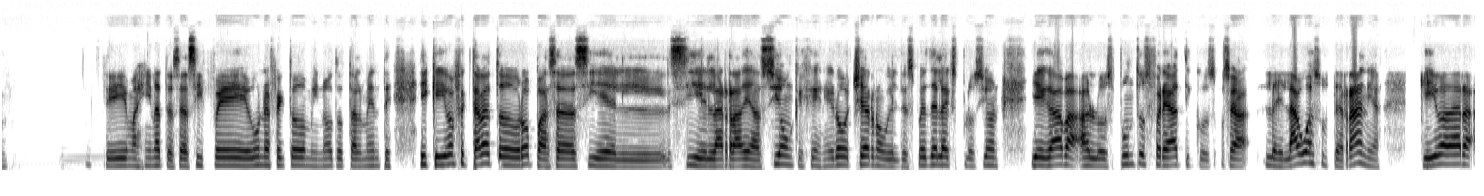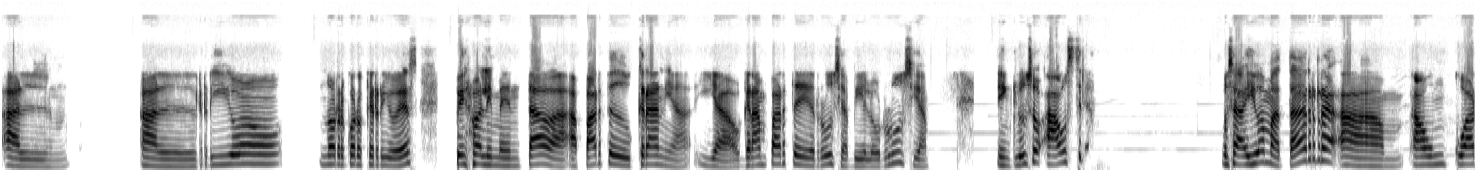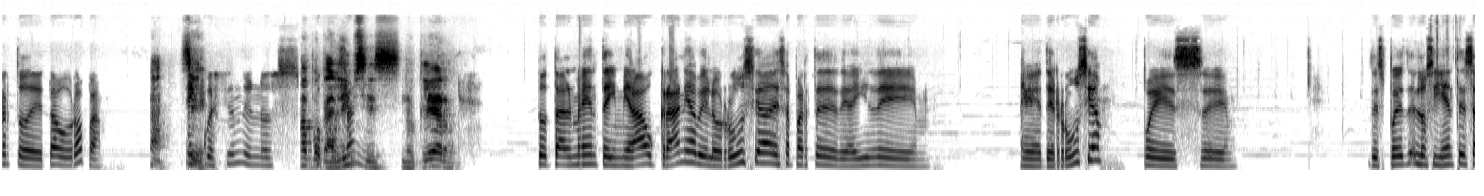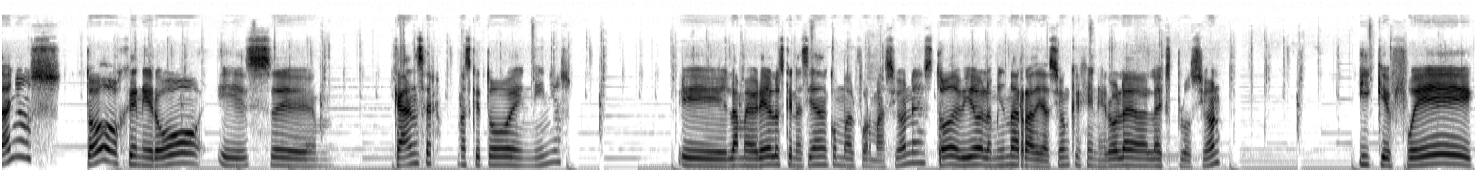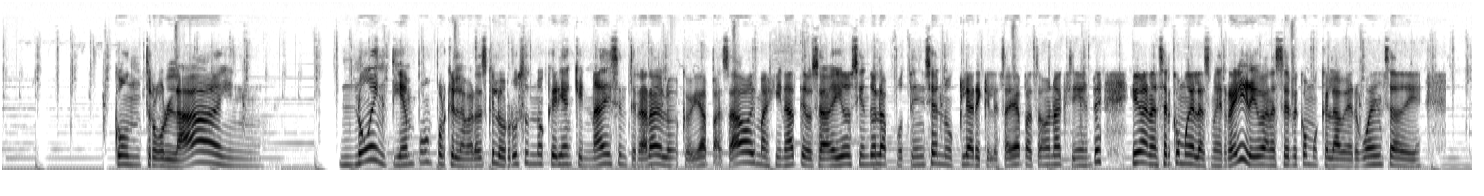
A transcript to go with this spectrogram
Sí, imagínate, o sea, sí fue un efecto dominó totalmente y que iba a afectar a toda Europa, o sea, si el si la radiación que generó Chernobyl después de la explosión llegaba a los puntos freáticos, o sea, el agua subterránea que iba a dar al al río, no recuerdo qué río es, pero alimentaba a parte de Ucrania y a gran parte de Rusia, Bielorrusia, e incluso Austria. O sea, iba a matar a, a un cuarto de toda Europa. Ah, en cuestión de unos apocalipsis nuclear. Totalmente. Y mira, Ucrania, Bielorrusia, esa parte de, ahí de, eh, de Rusia, pues eh, después de los siguientes años, todo generó es eh, cáncer, más que todo en niños. la mayoría de los que nacían con malformaciones, todo debido a la misma radiación que generó la, la explosión y que fue controlada en, no en tiempo, porque la verdad es que los rusos no querían que nadie se enterara de lo que había pasado. Imagínate, o sea, ellos siendo la potencia nuclear y que les haya pasado un accidente, iban a ser como de las reír, iban a ser como que la vergüenza de,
